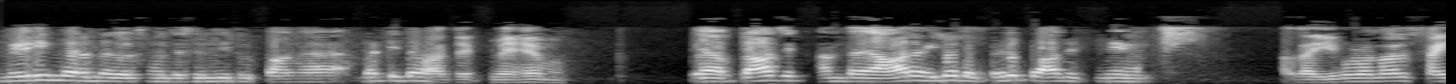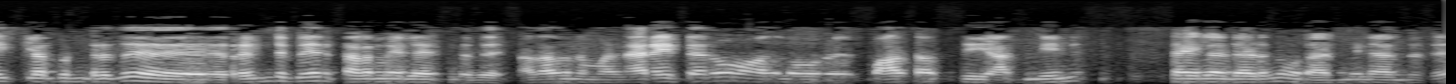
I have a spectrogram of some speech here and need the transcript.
வெடி மருந்துகள் கொஞ்சம் செஞ்சுட்டு இருப்பாங்க. பட் இத ப்ராஜெக்ட் மேகம் ப்ராஜெக்ட் அந்த ஆறு இதோட பேரு ப்ராஜெக்ட் நேம் அதான் இவ்வளவு நாள் ஃபைட் கிளப்ன்றது ரெண்டு பேர் தலைமையில இருந்தது. அதாவது நம்ம நரேட்டரும் அதுல ஒரு part of the admin Tyler Durden ஒரு அட்மினா இருந்தது.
